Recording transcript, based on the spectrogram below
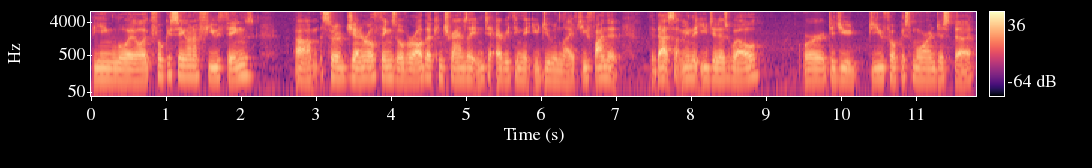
being loyal like focusing on a few things um, sort of general things overall that can translate into everything that you do in life. Do you find that, that that's something that you did as well? Or did you do you focus more on just the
